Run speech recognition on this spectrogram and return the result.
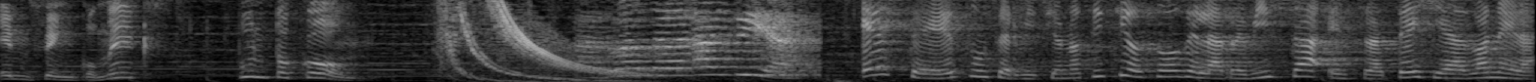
en sencomex.com. al día. Este es un servicio noticioso de la revista Estrategia Aduanera.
